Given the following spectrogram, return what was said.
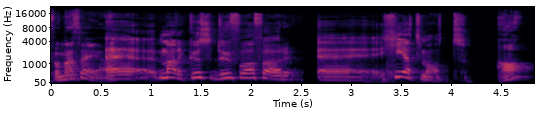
Får man säga. Eh, Marcus, du får vara för eh, het mat. Ja.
